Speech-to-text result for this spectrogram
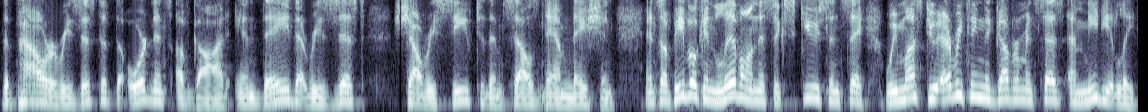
the power resisteth the ordinance of God, and they that resist shall receive to themselves damnation. And so people can live on this excuse and say, we must do everything the government says immediately.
